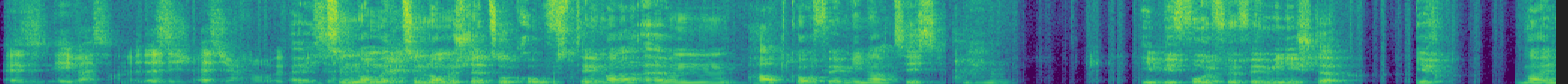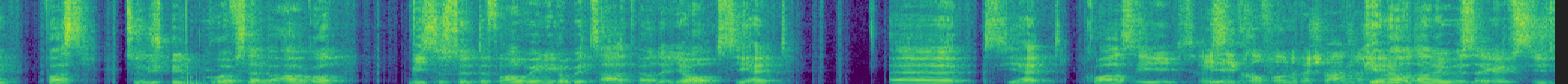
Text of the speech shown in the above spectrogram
Es, ich weiß auch nicht. Es ist, es ist einfach Äh, etwas. zum Namen, zum Namen schnell zurück auf das Thema ähm, Hardcore Feminazis. ich bin voll für Feministen. Ich meine, was zum Beispiel Berufsleben angeht, wieso sollte eine Frau weniger bezahlt werden? Ja, sie hat, äh, sie hat quasi. das Risiko von einer Schwangerschaft. Genau, dann würde ich sagen, sie-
